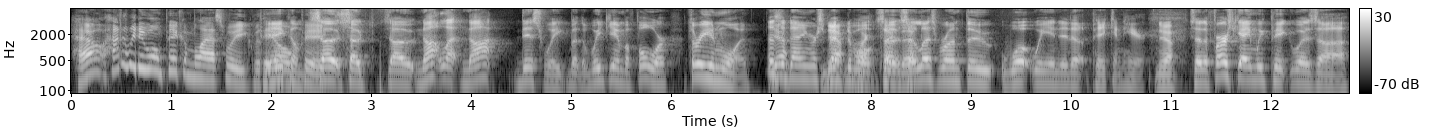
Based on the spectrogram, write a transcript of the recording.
how how did we do on Pick'em last week with the Pick old picks? So so so not let not this week, but the weekend before, three and one. That's Yeah. a dang respectable. So take so that. let's run through what we ended up picking here. Yeah. So the first game we picked was uh,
